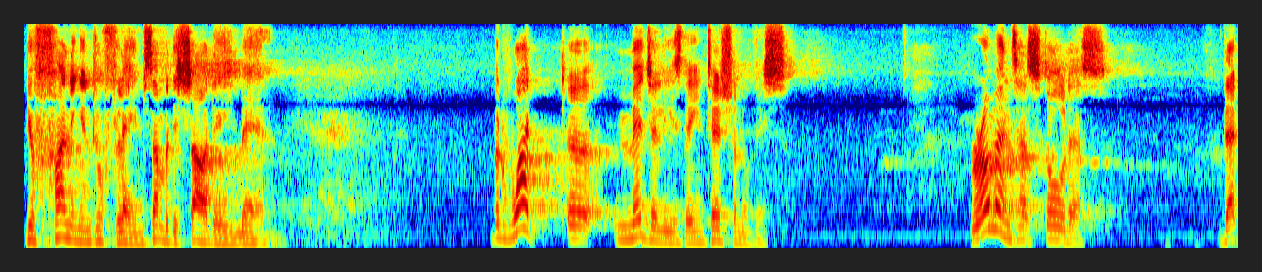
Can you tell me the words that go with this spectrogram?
You're fanning into flame. Somebody shout amen. But what uh, majorly is the intention of this? Romans has told us that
